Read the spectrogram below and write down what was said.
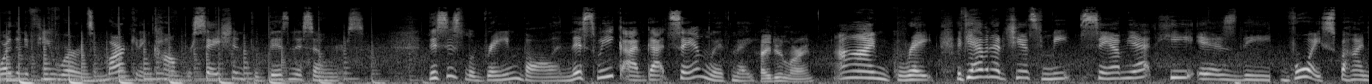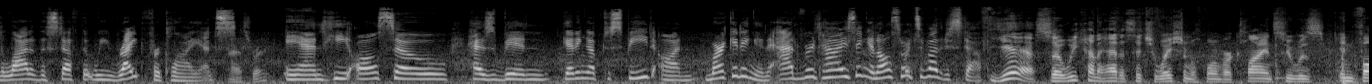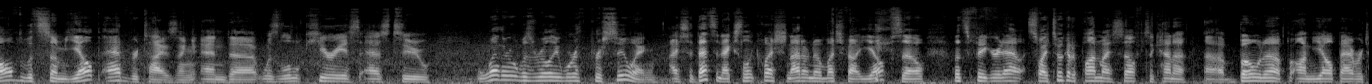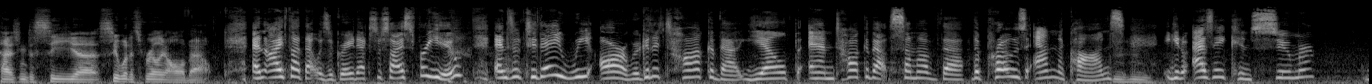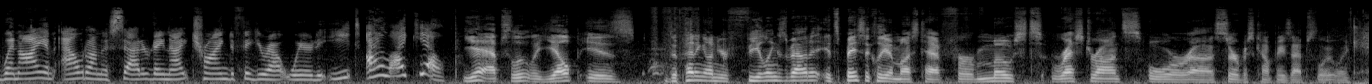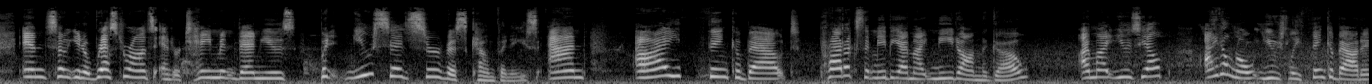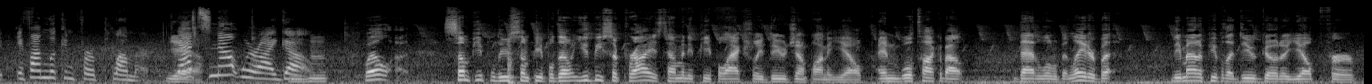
more than a few words, a marketing conversation for business owners. This is Lorraine Ball, and this week I've got Sam with me. How you doing, Lorraine? I'm great. If you haven't had a chance to meet Sam yet, he is the voice behind a lot of the stuff that we write for clients. That's right. And he also has been getting up to speed on marketing and advertising and all sorts of other stuff. Yeah, so we kind of had a situation with one of our clients who was involved with some Yelp advertising and uh, was a little curious as to whether it was really worth pursuing. I said, That's an excellent question. I don't know much about Yelp, so let's figure it out. So I took it upon myself to kind of uh, bone up on Yelp advertising to see, uh, see what it's really all about. And I thought that was a great exercise for you. And so today we are, we're going to talk about Yelp and talk about some of the, the pros and the cons. Mm-hmm. You know, as a consumer, when I am out on a Saturday night trying to figure out where to eat, I like Yelp. Yeah, absolutely. Yelp is, depending on your feelings about it, it's basically a must have for most restaurants or uh, service companies, absolutely. And so, you know, restaurants, entertainment venues, but you said service companies. And I think about products that maybe I might need on the go. I might use Yelp. I don't know usually think about it if I'm looking for a plumber. Yeah. That's not where I go. Mm-hmm. Well, uh, some people do, some people don't. You'd be surprised how many people actually do jump on a Yelp, and we'll talk about that a little bit later. But the amount of people that do go to Yelp for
